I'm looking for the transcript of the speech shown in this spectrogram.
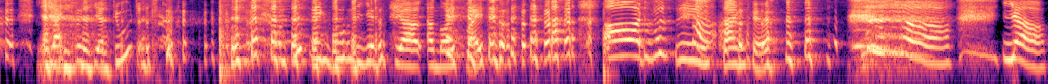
Vielleicht bist ja du das. Und deswegen suchen die jedes Jahr erneut weiter. oh, du bist süß, danke. ja,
